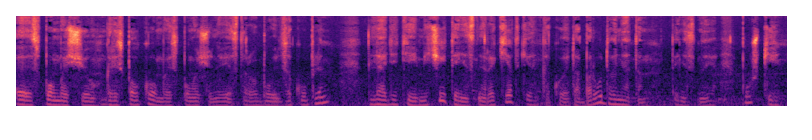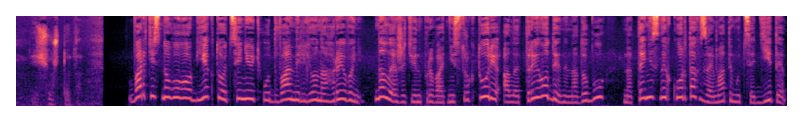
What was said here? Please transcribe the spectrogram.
э, с помощью горисполкома и с помощью инвесторов будет закуплен для детей мячи, теннисные ракетки, какое-то оборудование, там теннисные пушки, еще что-то. Вартість нового об'єкту оцінюють у 2 мільйона гривень. Належить він приватній структурі, але три години на добу на тенісних кортах займатимуться діти.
